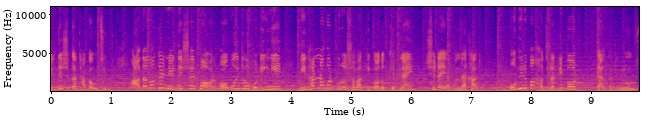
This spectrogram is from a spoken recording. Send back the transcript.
নির্দেশিকা থাকা উচিত। আদালতের নির্দেশের পর অবৈধ হোর্ডিং নিয়ে বিধাননগর পুরসভা কি পদক্ষেপ নেয়, সেটাই এখন দেখার। অভিরূপা হাজরার রিপোর্ট, ক্যালকাটা নিউজ।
